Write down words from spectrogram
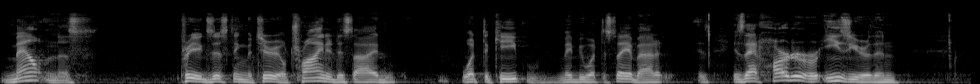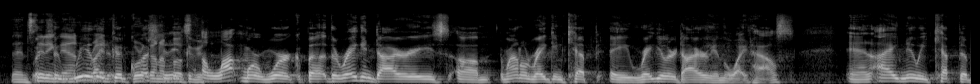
mountainous pre-existing material, trying to decide what to keep, maybe what to say about it. Is, is that harder or easier than than sitting down really write, good work question. on a book. It's a lot more work, but the Reagan diaries, um, Ronald Reagan kept a regular diary in the White House. And I knew he kept a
